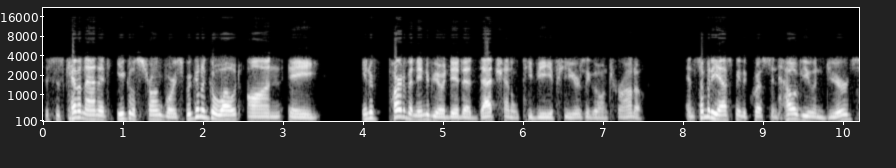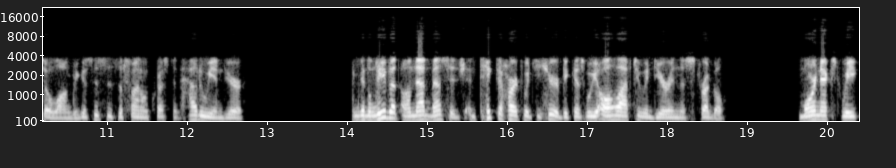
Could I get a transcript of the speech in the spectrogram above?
This is Kevin Annett, Eagle Strong Voice. We're going to go out on a inter- part of an interview I did at that channel TV a few years ago in Toronto. And somebody asked me the question, how have you endured so long? Because this is the final question. How do we endure? I'm going to leave it on that message and take to heart what you hear because we all have to endure in this struggle. More next week.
